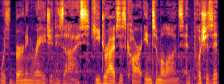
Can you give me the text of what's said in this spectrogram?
with burning rage in his eyes? He drives his car into Milan's and pushes it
